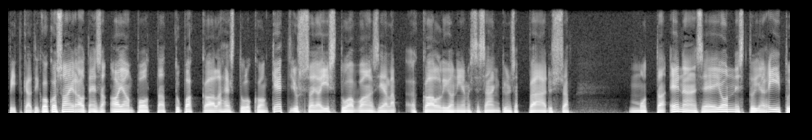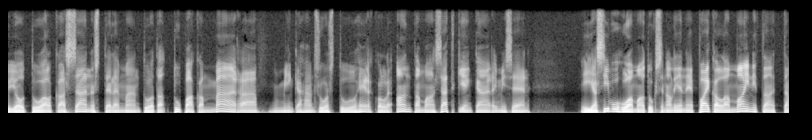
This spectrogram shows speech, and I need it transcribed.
pitkälti koko sairautensa ajan polttaa tupakkaa lähestulkoon ketjussa ja istua vaan siellä Kallioniemessä sänkynsä päädyssä – mutta enää se ei onnistu ja Riitu joutuu alkaa säännöstelemään tuota tupakan määrää, minkä hän suostuu Herkolle antamaan sätkien käärimiseen. Ja sivuhuomautuksena lienee paikallaan mainita, että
